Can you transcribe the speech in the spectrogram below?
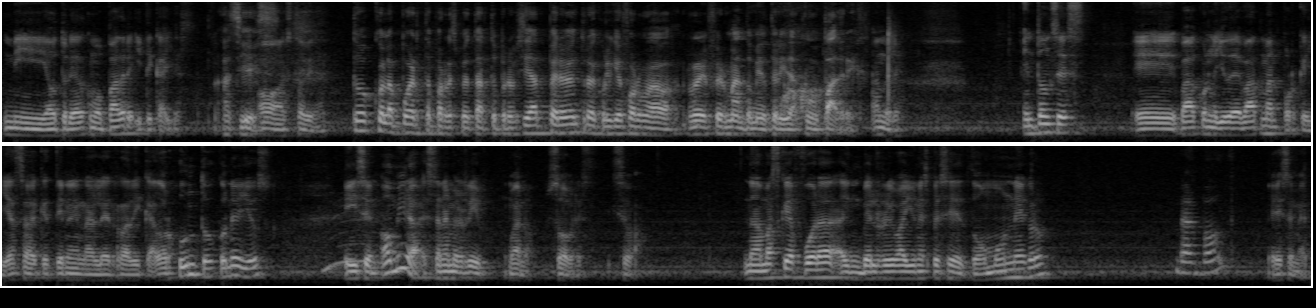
mi autoridad como padre y te callas. Así es. Oh, está bien. Toco la puerta para respetar tu privacidad, pero entro de cualquier forma reafirmando mi autoridad como padre. Ándale. Entonces, eh, va con la ayuda de Batman porque ya sabe que tienen al erradicador junto con ellos. Y dicen, oh mira, están en Bell Reeve. Bueno, sobres. Y se va. Nada más que afuera en Bell Reeve hay una especie de domo negro. Black Bolt. Ese mero.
